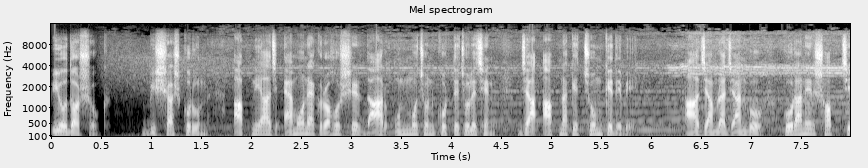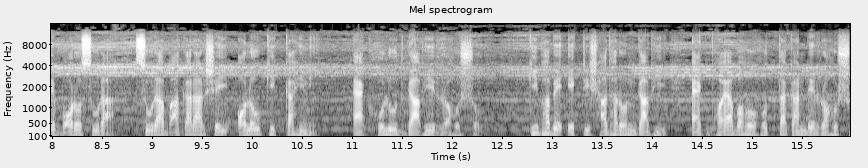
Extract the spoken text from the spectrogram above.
প্রিয় দর্শক, বিশ্বাস করুন, আপনি আজ এমন এক রহস্যের দ্বার উন্মোচন করতে চলেছেন যা আপনাকে চমকে দেবে। আজ আমরা জানব কোরআনের সবচেয়ে বড় সুরা সুরা বাকারার সেই অলৌকিক কাহিনী, এক হলুদ গাভীর রহস্য। কীভাবে একটি সাধারণ গাভী এক ভয়াবহ হত্যাকাণ্ডের রহস্য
